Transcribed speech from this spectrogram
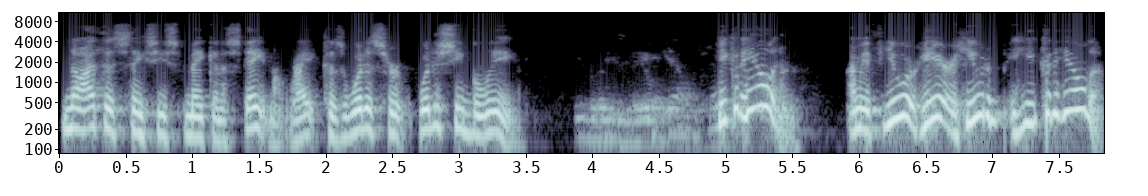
No, I just think she's making a statement, right? Because what is her? What does she believe? He could heal him. I mean, if you were here, he would. He could have healed him.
